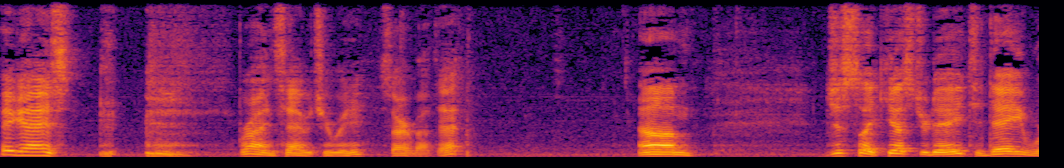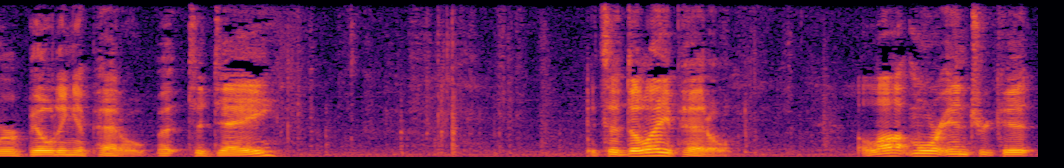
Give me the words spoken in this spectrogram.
Hey guys, Bryan Savage here with you. Sorry about that. Um, just like yesterday, today we're building a pedal, but today it's a delay pedal. A lot more intricate,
